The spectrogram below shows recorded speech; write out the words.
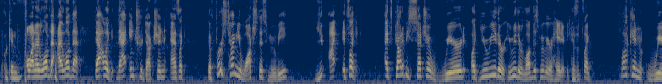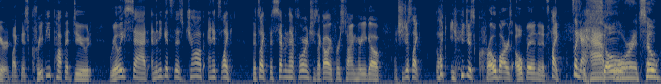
Fucking Oh, and I love that. I love that. That like that introduction as like the first time you watch this movie, you I it's like it's got to be such a weird like you either you either love this movie or hate it because it's like fucking weird. Like this creepy puppet dude, really sad, and then he gets this job and it's like it's like the seventh half floor and she's like, "Oh, your first time, here you go." And she just like like you just crowbars open and it's like It's like a half so- floor. It's so,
